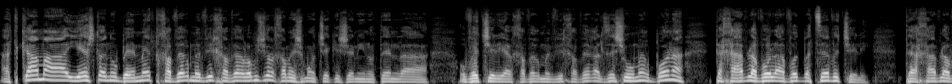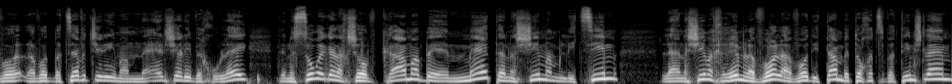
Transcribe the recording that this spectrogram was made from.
עד כמה יש לנו באמת חבר מביא חבר, לא בשביל ה-500 שקל שאני נותן לעובד שלי על חבר מביא חבר, על זה שהוא אומר, בואנה, אתה חייב לבוא לעבוד בצוות שלי. אתה חייב לבוא לעבוד בצוות שלי עם המנהל שלי וכולי. תנסו רגע לחשוב כמה באמת אנשים ממליצים לאנשים אחרים לבוא לעבוד איתם בתוך הצוותים שלהם?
